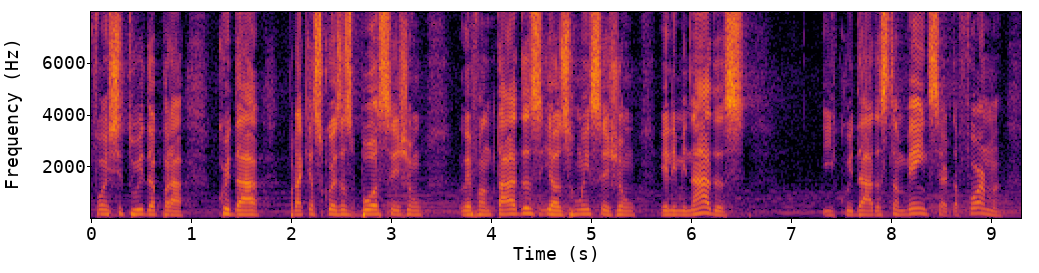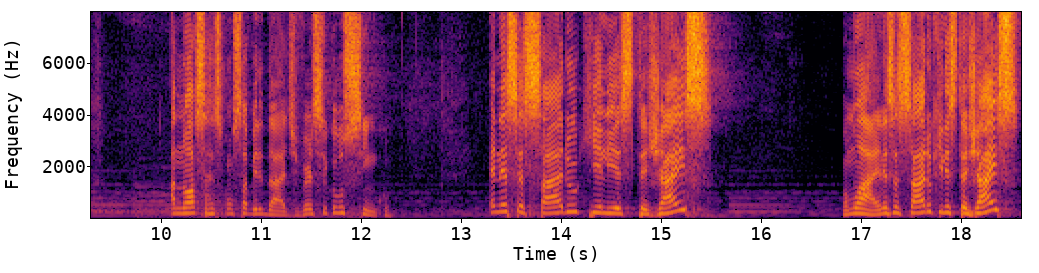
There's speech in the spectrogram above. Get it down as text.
for instituída para cuidar para que as coisas boas sejam levantadas e as ruins sejam eliminadas e cuidadas também, de certa forma, a nossa responsabilidade, versículo 5. É necessário que ele estejais Vamos lá, é necessário que ele estejais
